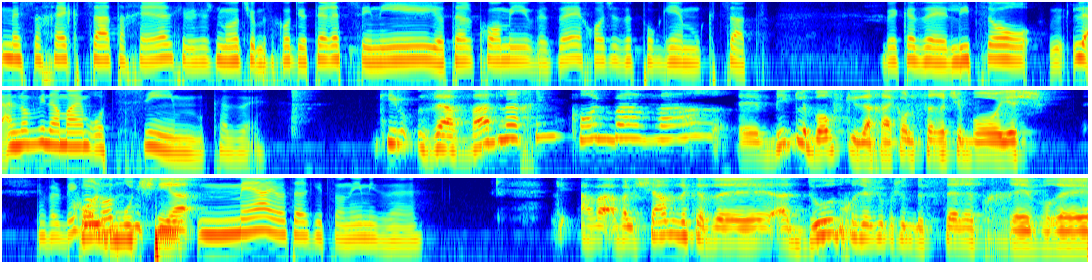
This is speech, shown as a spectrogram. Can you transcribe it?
משחק קצת אחרת, כאילו שיש דמויות שמשחקות יותר רציני, יותר קומי וזה, יכול להיות שזה פוגם קצת. בכזה ליצור, אני לא מבינה מה הם רוצים, כזה. כאילו זה עבד לך עם קון בעבר? אה, ביג לבובסקי זה אחרי הכל סרט שבו יש אבל ביגלובסקי דמות שנייה- פי מאה יותר קיצוני מזה. אבל, אבל שם זה כזה הדוד חושב שהוא פשוט בסרט חבר'ה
